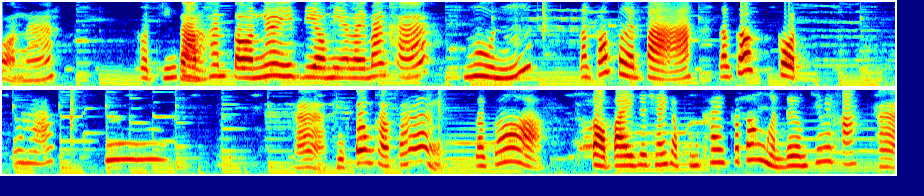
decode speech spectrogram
ก่อนนะกดทิ้งสามก่อนขั้นตอนง่ายนิดเดียวมีอะไรบ้างคะ หมุน แล้วก็เปิดฝา แล้วก็กดใช่ไหมคะตึ้งค่ะ ถูกต้องค่ะฟ้างแล้วก็ต่อไปจะใช้กับคนไข้ก็ต้องเหมือนเดิมใช่ไหมคะ ค่ะ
